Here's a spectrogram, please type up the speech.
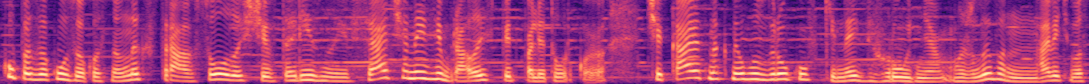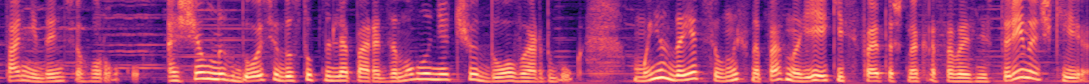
Купа закусок, основних страв, солодощів та різної всячини зібрались під палітуркою. Чекають на книгу з друку в кінець грудня, можливо, навіть в останній день цього року. А ще у них досі доступне для передзамовлення чудовий артбук. Мені здається, у них напевно є якийсь фетиш на красавезні сторіночки,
